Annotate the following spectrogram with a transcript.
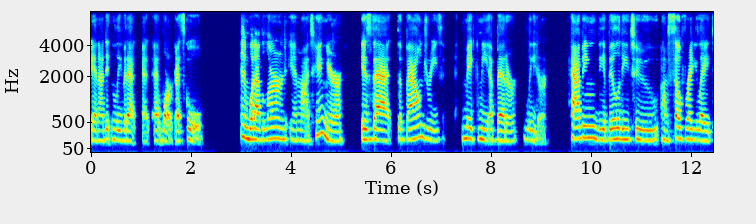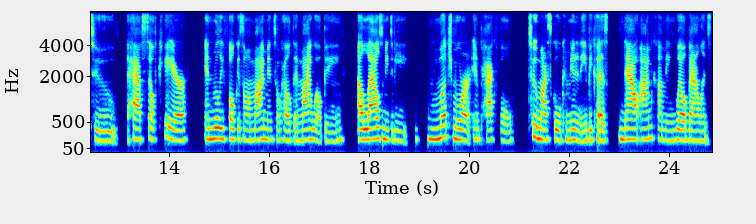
and I didn't leave it at, at, at work, at school. And what I've learned in my tenure is that the boundaries make me a better leader. Having the ability to um, self regulate, to have self care, and really focus on my mental health and my well being allows me to be much more impactful to my school community because now I'm coming well balanced.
